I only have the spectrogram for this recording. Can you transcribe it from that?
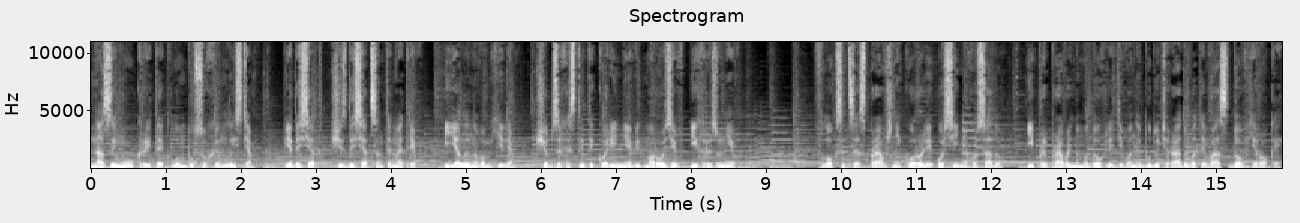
На зиму укрийте клумбу сухим листям 50-60 см і ялиновим гіллям, щоб захистити коріння від морозів і гризунів. Флокси це справжні королі осіннього саду, і при правильному догляді вони будуть радувати вас довгі роки.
